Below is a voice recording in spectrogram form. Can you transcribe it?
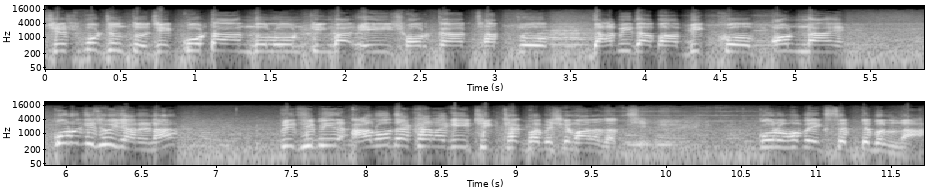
শেষ পর্যন্ত যে কোটা আন্দোলন কিংবা এই সরকার, ছাত্র, দাবি দাবা, বিক্ষোভ, অন্যায়, কোনো কিছুই জানে না। পৃথিবীর আলো দেখার আগেই ঠিকঠাকভাবে সে মারা যাচ্ছে। কোনোভাবে একসেপ্টেবল না।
